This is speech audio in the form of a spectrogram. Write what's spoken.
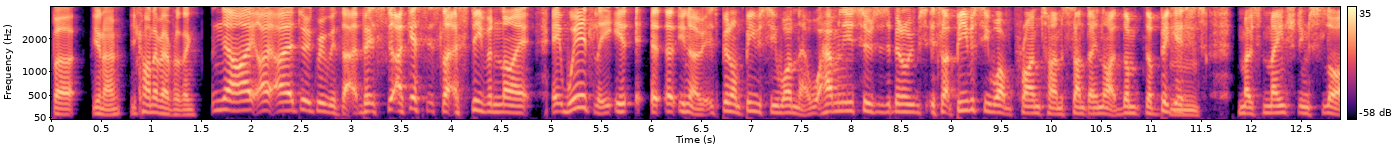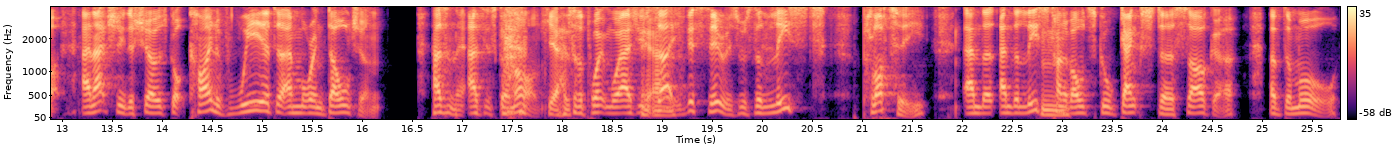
but you know you can't have everything No, I, I, I do agree with that, but I guess it's like a Steven Knight. It weirdly, it, it, uh, you know, it's been on BBC One now. What? How many series has it been on? BBC? It's like BBC One primetime Sunday night, the the biggest, most mainstream slot, and actually the show's got kind of weirder and more indulgent, hasn't it? As it's gone on, Yes. to the point where, as you It say, has. this series was the least plotty and the and the least Hmm. kind of old school gangster saga of them all,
